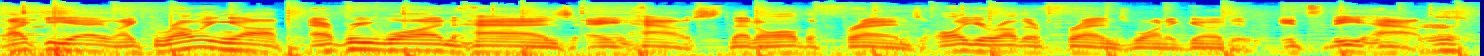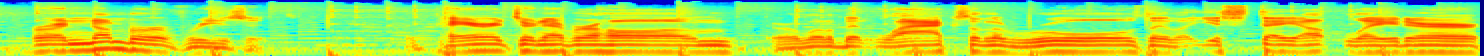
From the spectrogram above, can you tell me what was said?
Like A, like growing up, everyone has a house that all the friends, all your other friends want to go to. It's the house sure. for a number of reasons. The parents are never home. They're a little bit lax on the rules. They let you stay up later.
